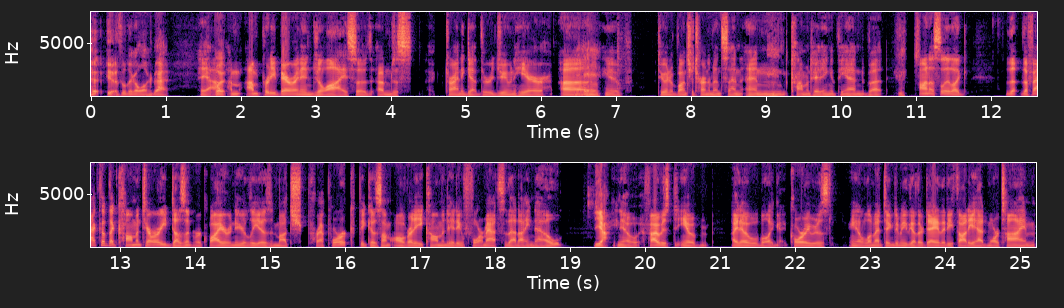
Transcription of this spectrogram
yeah, something along that. Yeah, But- I'm I'm pretty barren in July, so I'm just trying to get through June here. Uh, Mhm. You know, doing a bunch of tournaments and and commentating at the end. But honestly, like the the fact that the commentary doesn't require nearly as much prep work because I'm already commentating formats that I know. Yeah. You know, if I was, you know, I know like Corey was, you know, lamenting to me the other day that he thought he had more time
